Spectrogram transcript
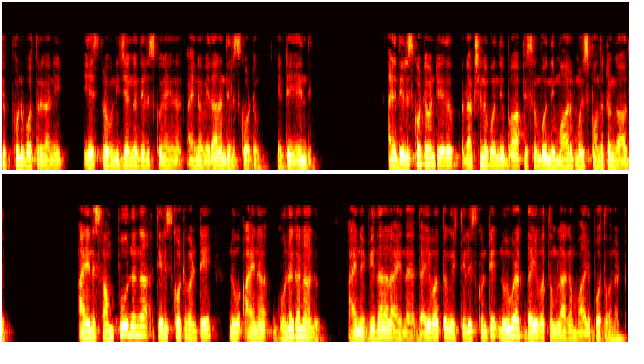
చెప్పుకొని పోతున్నారు కానీ ఏసు ప్రభు నిజంగా తెలుసుకుని ఆయన విధానం తెలుసుకోవటం అంటే ఏంది? ఆయన తెలుసుకోవటం అంటే ఏదో రక్షణ పొంది బాపిసం పొంది మారుమనిసి పొందటం కాదు. ఆయన సంపూర్ణంగా తెలుసుకోవటం అంటే నువ్వు ఆయన గుణగణాలు ఆయన విధానాలు ఆయన దైవత్వం గురించి తెలుసుకుంటే నువ్వు కూడా దైవత్వం లాగా మారిపోతావు అన్నట్టు.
